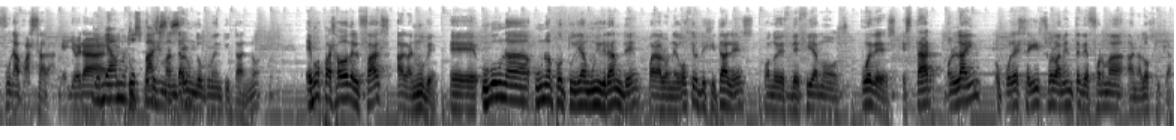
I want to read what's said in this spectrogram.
fue una pasada. Que yo era. Yo muchos faxes, mandar un documento y tal, ¿no? Hemos pasado del fax a la nube. Eh, hubo una, una, oportunidad muy grande para los negocios digitales cuando decíamos, puedes estar online o puedes seguir solamente de forma analógica.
